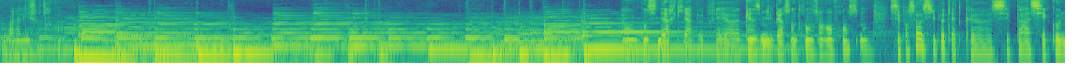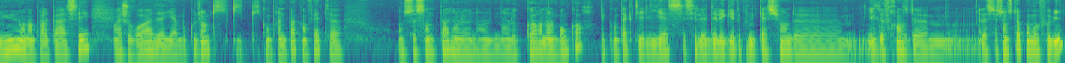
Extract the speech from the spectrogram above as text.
voilà, les autres. Quoi. Considère qu'il y a à peu près euh, 15 000 personnes transgenres en France. C'est pour ça aussi peut-être que c'est pas assez connu, on n'en parle pas assez. Moi, je vois, il y a beaucoup de gens qui, qui comprennent pas qu'en fait, euh, on se sente pas dans le, dans le, dans le corps, dans le bon corps. J'ai contacté l'IS, c'est le délégué de communication de euh, Île-de-France de euh, l'association Stop Homophobie.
